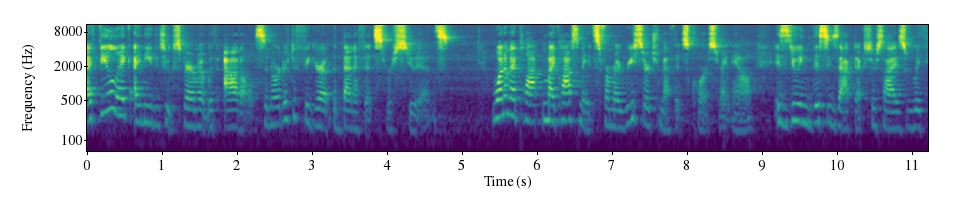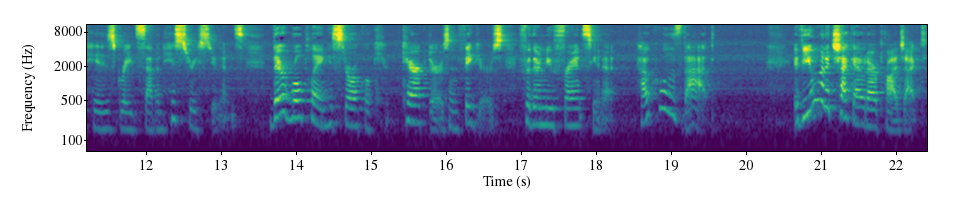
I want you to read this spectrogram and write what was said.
I feel like I needed to experiment with adults in order to figure out the benefits for students. One of my, pla- my classmates from my research methods course right now is doing this exact exercise with his grade 7 history students. They're role playing historical ca- characters and figures for their new France unit. How cool is that? If you want to check out our project,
